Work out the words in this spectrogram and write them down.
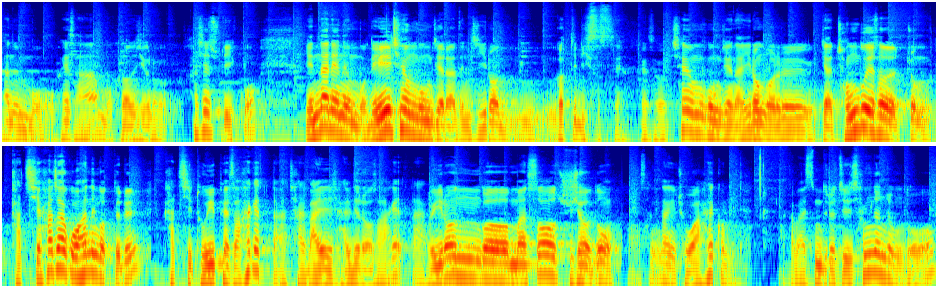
하는 뭐 회사 뭐 그런 식으로 하실 수도 있고 옛날에는 뭐 내일 채용 공제라든지 이런 것들이 있었어요. 그래서 채용 공제나 이런 거를 그러니까 정부에서 좀 같이 하자고 하는 것들을 같이 도입해서 하겠다. 잘 말 잘 들어서 하겠다. 뭐 이런 것만 써 주셔도 어, 상당히 좋아할 겁니다. 아까 말씀드렸듯이 3년 정도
